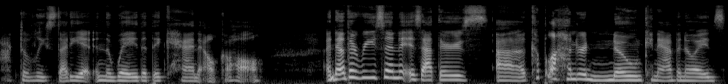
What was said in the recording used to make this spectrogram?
actively study it in the way that they can alcohol. Another reason is that there's a couple of hundred known cannabinoids.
